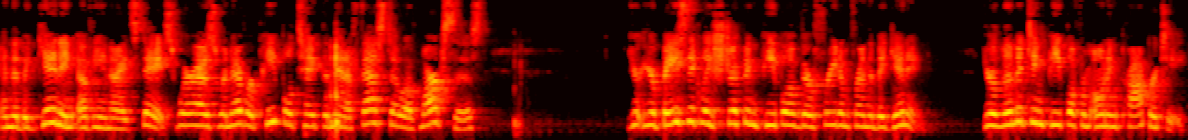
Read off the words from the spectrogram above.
and the beginning of the United States. Whereas whenever people take the manifesto of Marxists, you're, you're basically stripping people of their freedom from the beginning. You're limiting people from owning property.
